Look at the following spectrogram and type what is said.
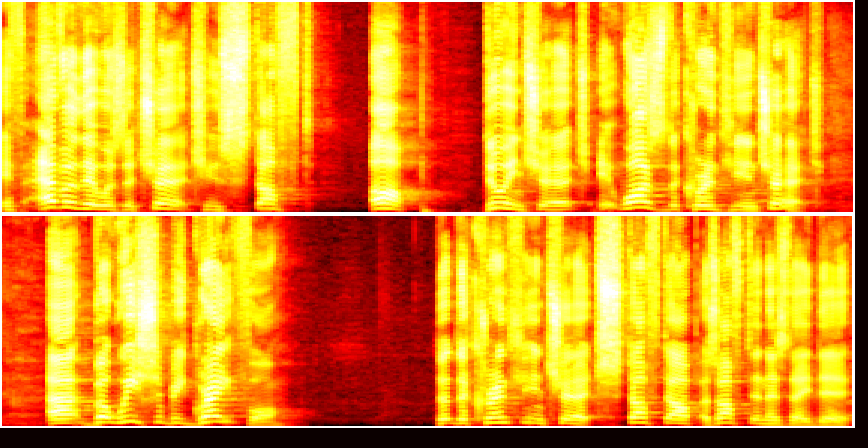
if ever there was a church who stuffed up doing church, it was the Corinthian church. Uh, but we should be grateful that the Corinthian church stuffed up as often as they did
